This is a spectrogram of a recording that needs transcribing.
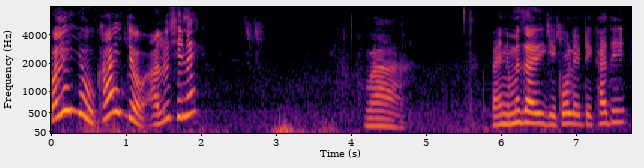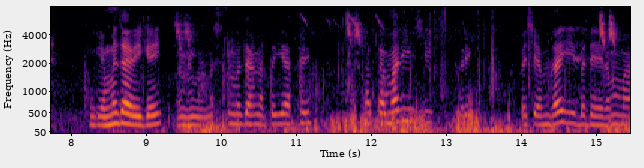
પલી ગયું, ખાઈ ગયો. આલુ છે નહીં? વાહ. ભાઈને મજા આવી ગઈ ક્વોલિટી ખાધી. એટલે મજા આવી ગઈ. અને મસ્ત મજાના તૈયાર થઈ. આટા મારીએ છીએ. ઘડીક પછી આમ જઈએ, બધે રમવા.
